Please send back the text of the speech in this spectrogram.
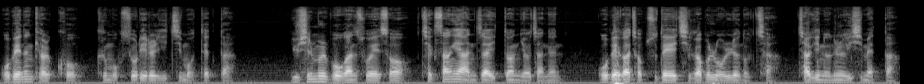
오베는 결코 그 목소리를 잊지 못했다. 유실물 보관소에서 책상에 앉아있던 여자는 오베가 접수대에 지갑을 올려놓자 자기 눈을 의심했다.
